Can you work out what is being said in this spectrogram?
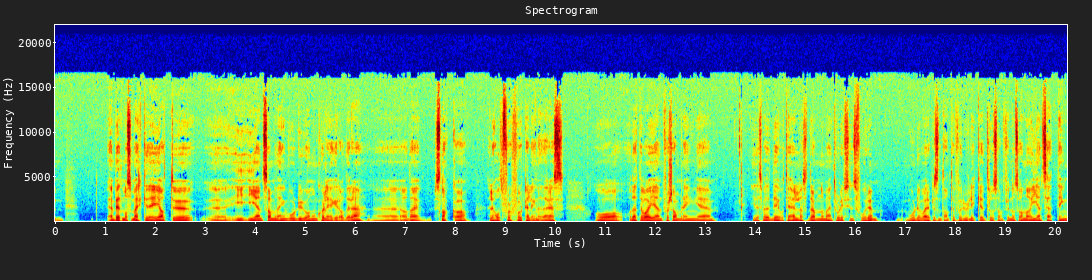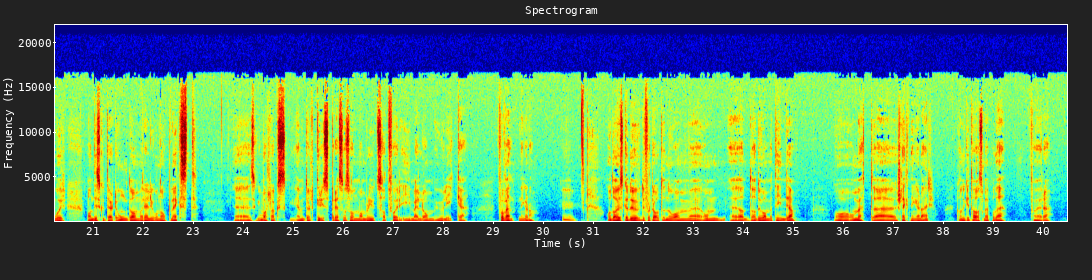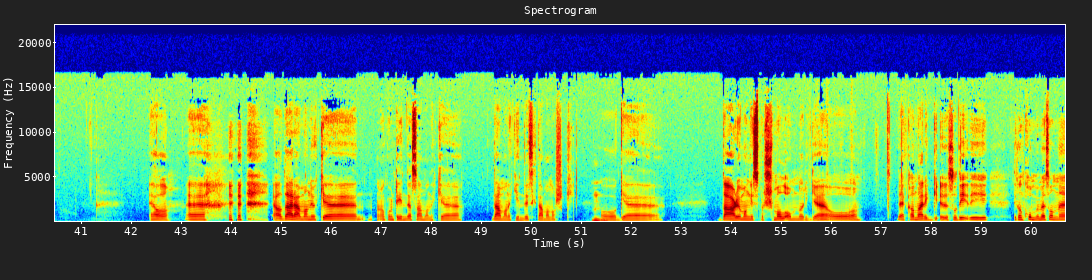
jeg bet meg også merke det i at du, uh, i, i en sammenheng hvor du og noen kolleger av dere uh, hadde snakka, eller holdt for fortellingene deres, og, og dette var i en forsamling uh, i det som heter DOTL, altså Drammen Omegn Tro- Livssynsforum, hvor det var representanter for ulike trossamfunn og sånn, og i en setting hvor man diskuterte ungdom og religion og oppvekst, eh, hva slags eventuelt krysspress og sånn man blir utsatt for imellom ulike forventninger, da. Mm. Og da husker jeg du, du fortalte noe om, eh, om eh, da du var med til India og, og møtte slektninger der. Kan du ikke ta oss med på det? Få høre. Ja, eh, ja, der er man jo ikke Når man kommer til India, så er man ikke Da er man ikke indisk, da er man norsk. Mm. Og eh, da er det jo mange spørsmål om Norge, og det kan være Så de, de, de kan komme med sånne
